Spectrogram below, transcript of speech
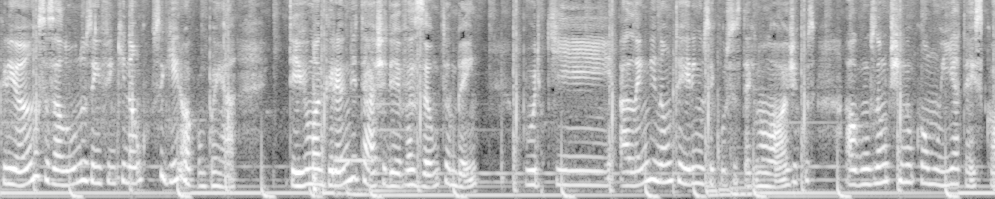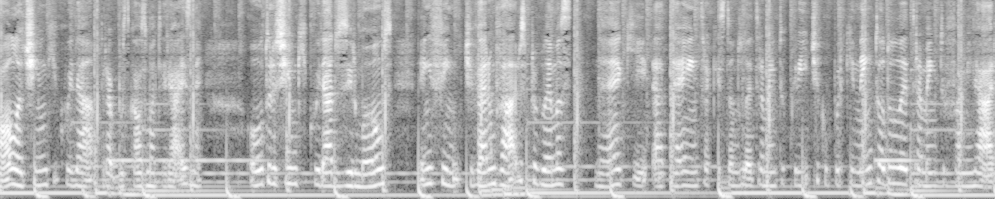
crianças, alunos, enfim, que não conseguiram acompanhar. Teve uma grande taxa de evasão também, porque além de não terem os recursos tecnológicos, alguns não tinham como ir até a escola, tinham que cuidar para buscar os materiais, né? Outros tinham que cuidar dos irmãos, enfim, tiveram vários problemas, né? Que até entra a questão do letramento crítico, porque nem todo letramento familiar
